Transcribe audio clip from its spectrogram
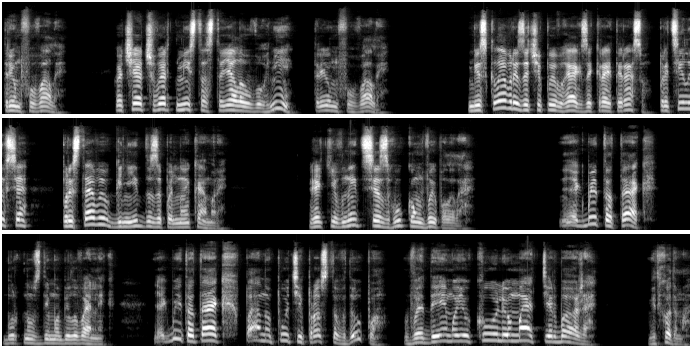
тріумфували. Хоча чверть міста стояла у вогні, тріумфували. Бісклаври зачепив гак за край терасу, прицілився, приставив гніт до запальної камери. Гаківниця з гуком випалила. Якби то так, буркнув з диму білувальник. Якби то так, пану путі просто в дупу. Веди мою кулю, матір Божа. Відходимо.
